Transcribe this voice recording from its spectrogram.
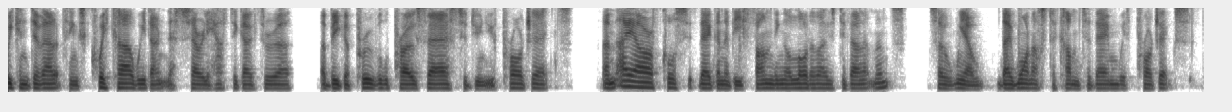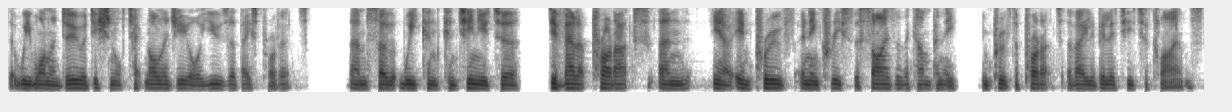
we can develop things quicker. We don't necessarily have to go through a, a big approval process to do new projects. Um, AR, of course, they're going to be funding a lot of those developments. So, you know, they want us to come to them with projects that we want to do, additional technology or user based products, um, so that we can continue to develop products and, you know, improve and increase the size of the company, improve the product availability to clients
